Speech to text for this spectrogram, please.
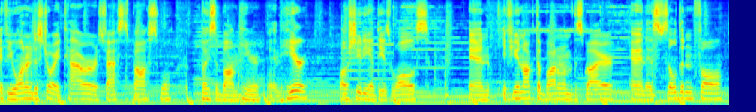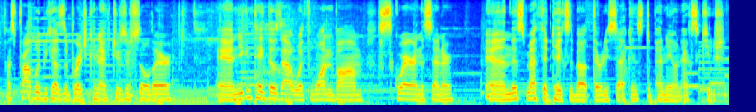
If you want to destroy a tower as fast as possible, place a bomb here and here while shooting at these walls. And if you knock the bottom of the spire and it still didn't fall, that's probably because the bridge connectors are still there. And you can take those out with one bomb square in the center. And this method takes about 30 seconds depending on execution.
